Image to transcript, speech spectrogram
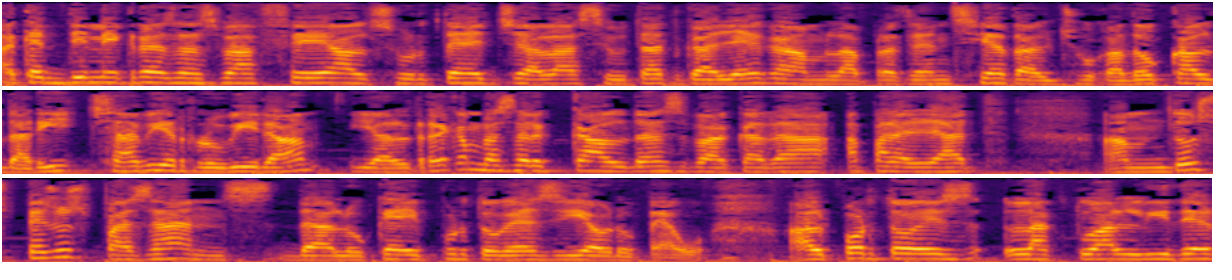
Aquest dimecres es va fer el sorteig a la ciutat gallega amb la presència del jugador calderí Xavi Rovira i el rec amb les Bàsser Caldes va quedar aparellat amb dos pesos pesants de l'hoquei portuguès i europeu. El Porto és l'actual líder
